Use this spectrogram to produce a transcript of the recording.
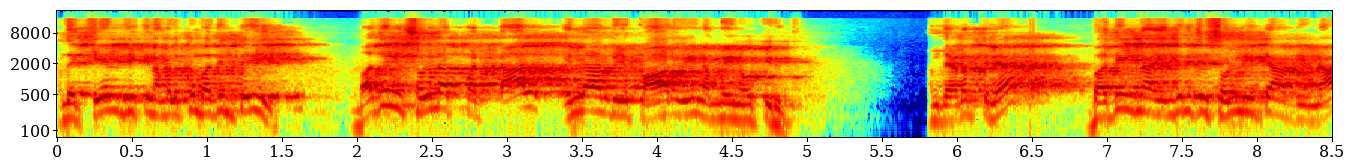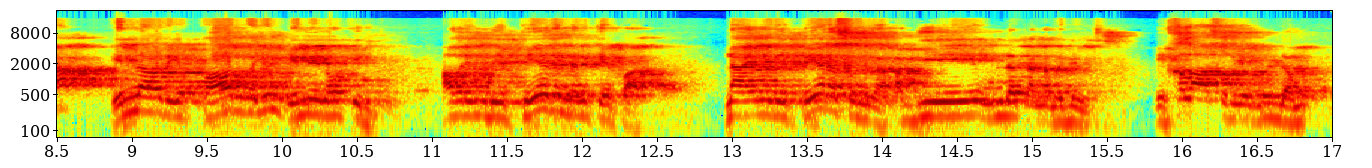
இந்த கேள்விக்கு நம்மளுக்கும் பதில் தெரியும் பதில் சொல்லப்பட்டால் எல்லாருடைய பார்வையும் நம்மை நோக்கி இருக்கு அந்த இடத்துல பதில் நான் எந்திரிச்சு சொல்லிட்டேன் அப்படின்னா எல்லாருடைய பார்வையும் என்னை நோக்கி இருக்கு அவர் என்னுடைய பேர் என்னன்னு கேட்பார். நான் என்னுடைய பேரை சொல்லுவேன். அப்படியே உள்ள கண்ண பதில். இஹலாசுடைய உள்ளம்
